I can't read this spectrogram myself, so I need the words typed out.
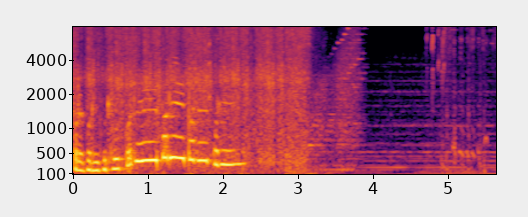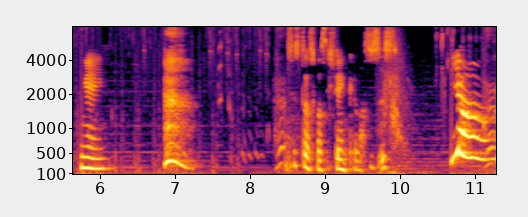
Buddel, buddel, buddel, buddel, buddel, buddel, buddel. Nee. Was ist das, was ich denke, was es ist? Ja!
